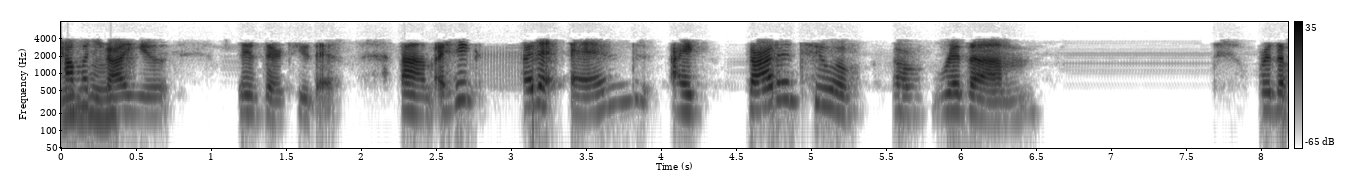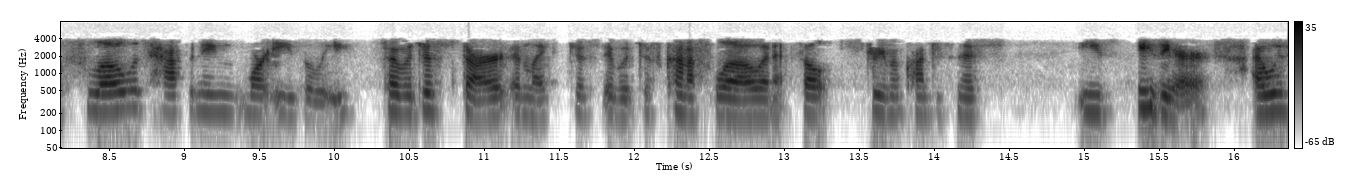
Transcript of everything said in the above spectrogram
how much mhm. value is there to this? Um, I think by the end, I got into a, a rhythm where the flow was happening more easily. So I would just start and like just it would just kind of flow and it felt stream of consciousness eas- easier. I was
